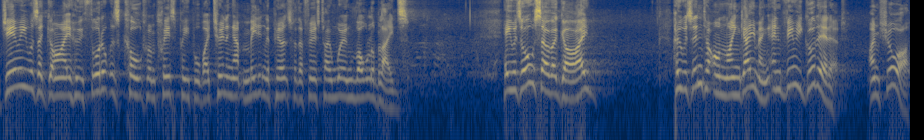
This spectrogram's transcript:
Jerry was a guy who thought it was cool to impress people by turning up and meeting the parents for the first time wearing rollerblades. He was also a guy who was into online gaming and very good at it, I'm sure.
